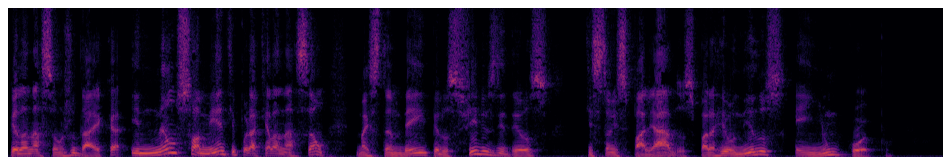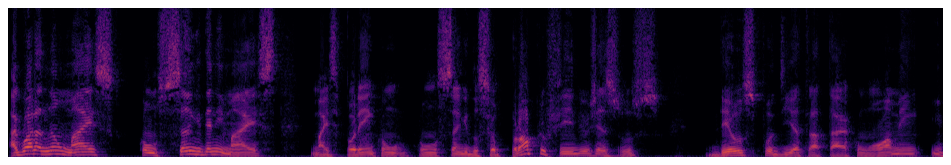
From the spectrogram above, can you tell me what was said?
pela nação judaica e não somente por aquela nação, mas também pelos filhos de Deus que estão espalhados para reuni-los em um corpo. Agora, não mais com sangue de animais, mas, porém, com, com o sangue do seu próprio filho, Jesus, Deus podia tratar com o homem em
